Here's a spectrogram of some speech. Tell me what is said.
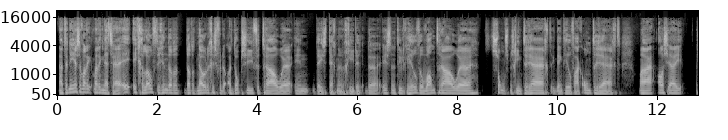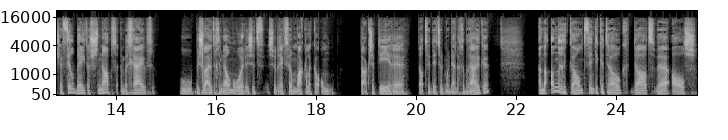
Nou, ten eerste wat ik, wat ik net zei. Ik, ik, geloof erin dat het, dat het nodig is voor de adoptie, vertrouwen in deze technologie. Er, er, is natuurlijk heel veel wantrouwen. Soms misschien terecht. Ik denk heel vaak onterecht. Maar als jij, als jij veel beter snapt en begrijpt hoe besluiten genomen worden, is het zo direct veel makkelijker om te accepteren dat we dit soort modellen gebruiken. Aan de andere kant vind ik het ook dat we als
